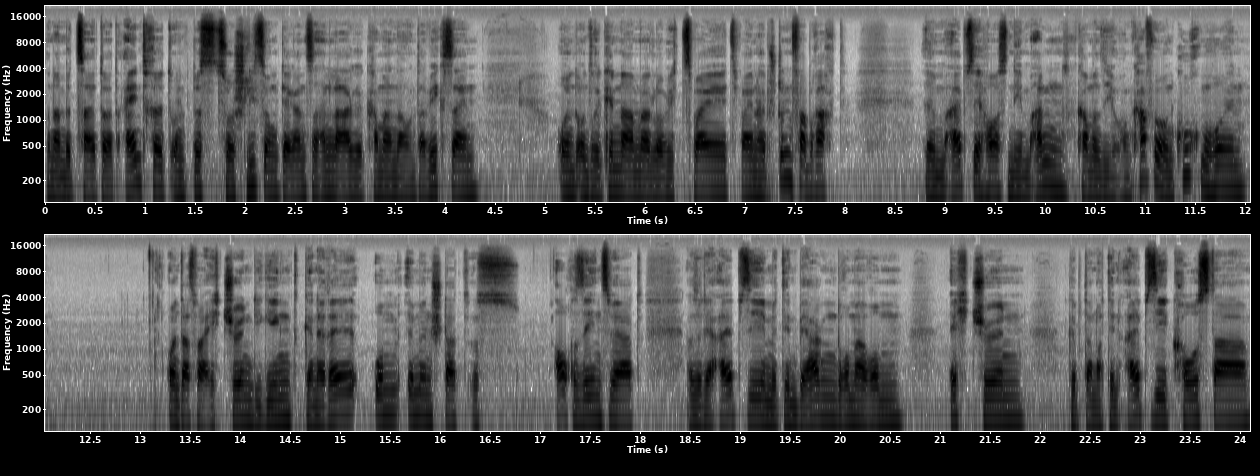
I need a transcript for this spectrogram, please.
sondern bezahlt dort Eintritt und bis zur Schließung der ganzen Anlage kann man da unterwegs sein. Und unsere Kinder haben da, glaube ich, zwei, zweieinhalb Stunden verbracht. Im Alpseehaus nebenan kann man sich auch einen Kaffee und Kuchen holen. Und das war echt schön. Die Gegend generell um Immenstadt ist auch sehenswert. Also der Alpsee mit den Bergen drumherum, echt schön. Gibt dann noch den Alpsee Coaster,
